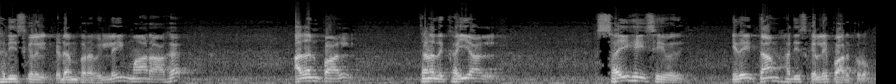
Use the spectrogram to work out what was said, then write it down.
ஹதீஸ்களில் இடம்பெறவில்லை. மாறாக அதன்பால் தனது கையால் சைகை செய்வது. இதைத்தான் ஹதீஸ்களை பார்க்கிறோம்.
